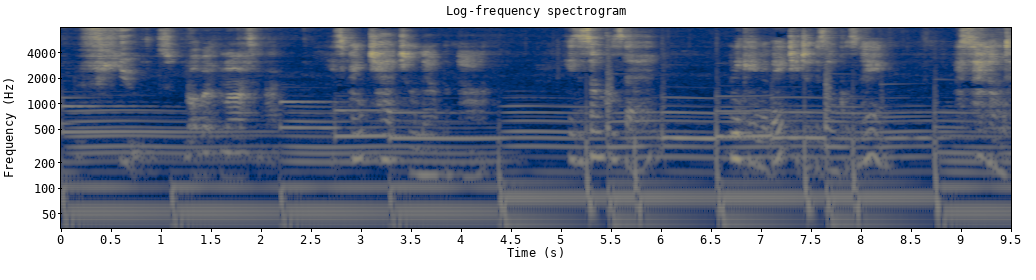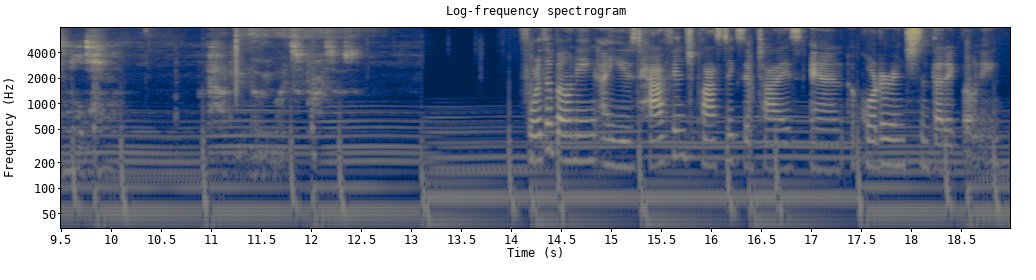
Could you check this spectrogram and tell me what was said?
refused Robert Martin. He's Frank Churchill now, Papa. He's his uncle's heir. When he came of age, he took his uncle's name. I so long to meet him. But how do you know he might surprise us? For the boning, I used half inch plastic zip ties and a quarter inch synthetic boning.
